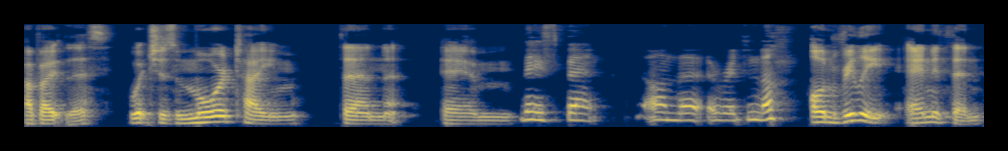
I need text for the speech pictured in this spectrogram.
about this, which is more time than um, They spent on the original. on really anything.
